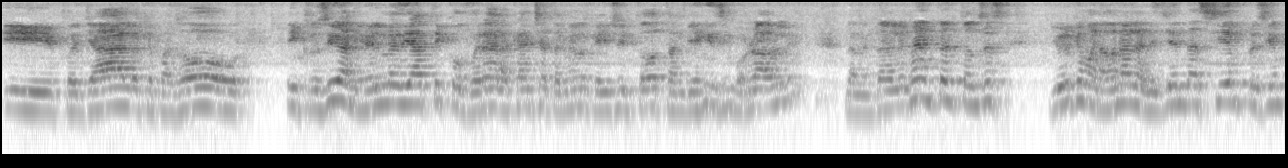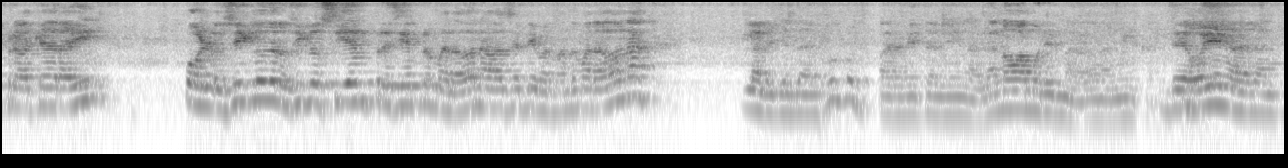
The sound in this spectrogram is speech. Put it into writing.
Y pues ya lo que pasó, inclusive a nivel mediático, fuera de la cancha, también lo que hizo y todo, también es imborrable, lamentablemente. Entonces, yo creo que Maradona, la leyenda, siempre, siempre va a quedar ahí. Por los siglos de los siglos, siempre, siempre Maradona va a ser Diego Armando Maradona, la leyenda del fútbol. Para mí también, la verdad, no va a morir Maradona nunca. De hoy en adelante.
